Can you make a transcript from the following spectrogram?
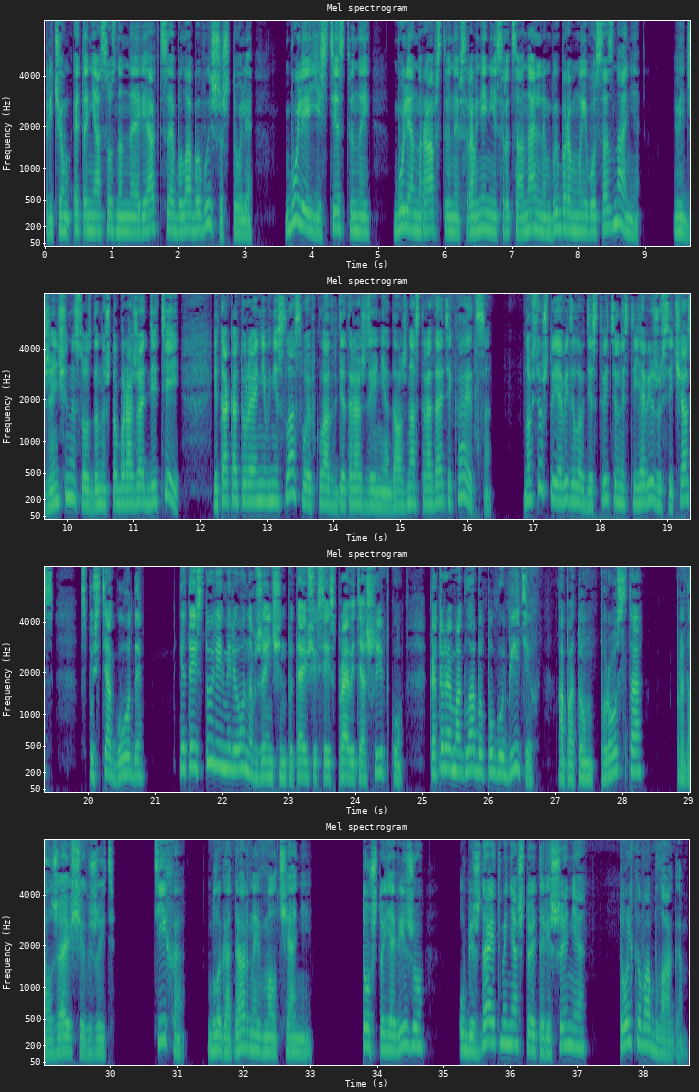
Причем эта неосознанная реакция была бы выше, что ли, более естественной, более нравственной в сравнении с рациональным выбором моего сознания – ведь женщины созданы, чтобы рожать детей, и та, которая не внесла свой вклад в деторождение, должна страдать и каяться. Но все, что я видела в действительности, я вижу сейчас, спустя годы. Это история миллионов женщин, пытающихся исправить ошибку, которая могла бы погубить их, а потом просто продолжающих жить. Тихо, благодарно и в молчании. То, что я вижу, убеждает меня, что это решение только во благо.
